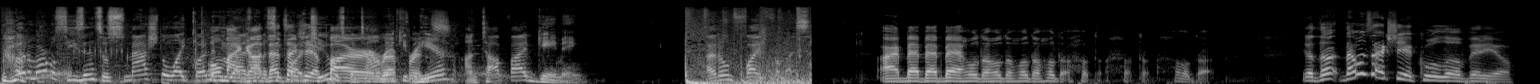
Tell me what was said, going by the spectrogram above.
We got a Marvel season, so smash the like button Oh my God, that's actually a two. It's fire been Tommy. Keep it here on Top 5 Gaming. I don't fight for myself. All right, bad, bad, bad. Hold on, hold on, hold on, hold on, hold on, hold on, hold on. Yeah, that that was actually a cool little video.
